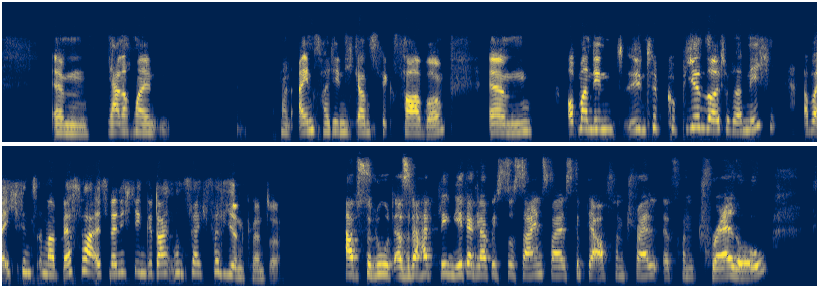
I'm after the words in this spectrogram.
ähm, ja, nochmal noch mal einen Einfall, den ich ganz fix habe. Ähm, ob man den, den Tipp kopieren sollte oder nicht, aber ich finde es immer besser, als wenn ich den Gedanken vielleicht verlieren könnte. Absolut. Also da hat jeder, glaube ich, so seins, weil es gibt ja auch von, Trell, äh, von Trello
